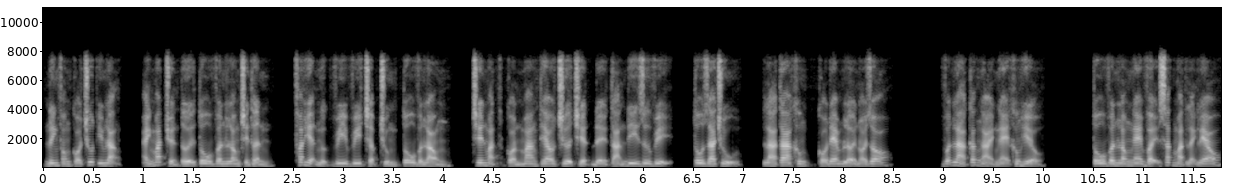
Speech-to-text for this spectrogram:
Ninh phong có chút im lặng, ánh mắt chuyển tới tô vân long trên thân, phát hiện ngực vi vi chập trùng tô vân long, trên mặt còn mang theo chưa triệt để tán đi dư vị, tô gia chủ, là ta không có đem lời nói rõ. Vẫn là các ngài nghe không hiểu tô vân long nghe vậy sắc mặt lạnh lẽo,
